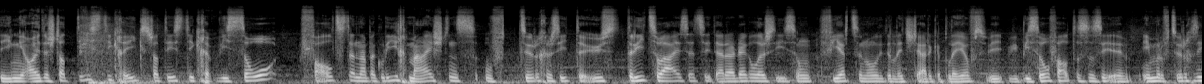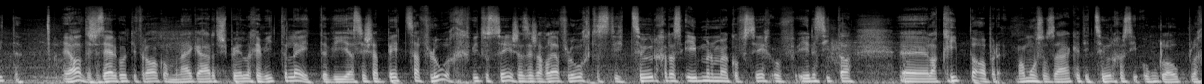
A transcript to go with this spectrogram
Ding. Auch in den Statistiken, X-Statistiken, wieso fällt es dann aber gleich meistens auf die Zürcher Seite uns 3 zu 1 jetzt in dieser Regular Saison, 4 zu 0 in den letztjährigen Playoffs. Wie, wieso fällt das immer auf die Zürcher Seite? Ja, das ist eine sehr gute Frage, und man gerne das Spiel weiterleiten wie Es ist ein bisschen ein Fluch, wie du siehst. Es ist ein, ein Fluch, dass die Zürcher das immer auf, sich, auf ihrer Seite äh, kippen Aber man muss auch sagen, die Zürcher sind unglaublich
